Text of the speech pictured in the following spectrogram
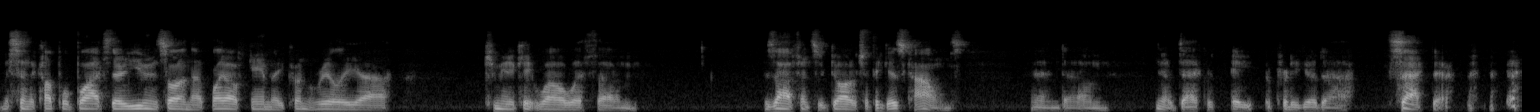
missing a couple blocks there. You even saw in that playoff game they couldn't really uh, communicate well with um, his offensive guard, which I think is Collins. And um, you know, Dak ate a pretty good uh, sack there.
